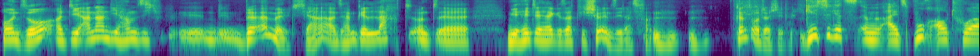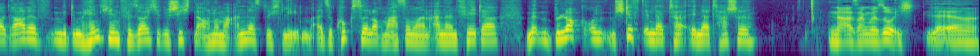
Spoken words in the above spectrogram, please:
Und so. Und die anderen, die haben sich äh, beömmelt, ja. Also haben gelacht und äh, mir hinterher gesagt, wie schön sie das fanden. Mhm, mh. Ganz unterschiedlich. Gehst du jetzt ähm, als Buchautor gerade mit dem Händchen für solche Geschichten auch nochmal anders durchs Leben? Also guckst du nochmal, hast du mal einen anderen Filter mit einem Block und einem Stift in der, Ta in der Tasche? Na, sagen wir so, ich, äh,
